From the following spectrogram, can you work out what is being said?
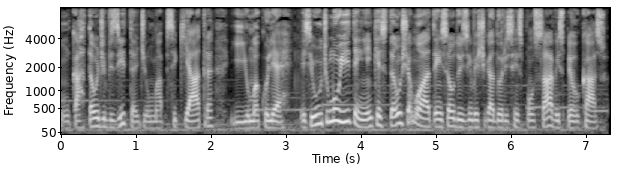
um cartão de visita de uma psiquiatra e uma colher. Esse último item em questão chamou a atenção dos investigadores responsáveis pelo caso.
